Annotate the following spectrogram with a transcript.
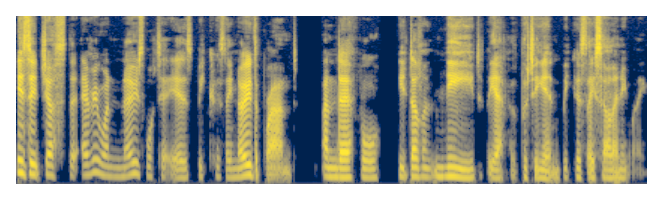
is it just that everyone knows what it is because they know the brand and therefore it doesn't need the effort putting in because they sell anyway?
